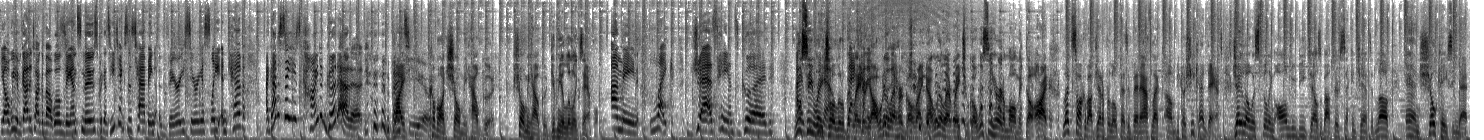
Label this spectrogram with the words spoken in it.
Y'all, we have got to talk about Will's dance moves because he takes his tapping very seriously. And Kev, I got to say, he's kind of good at it. Back like, to you. come on, show me how good. Show me how good. Give me a little example. I mean, like jazz hands good. We'll I- see you Rachel know, a little bit later, y'all. We're going to let her go right now. We're going to let Rachel go. We'll see her in a moment, though. All right, let's talk about Jennifer Lopez and Ben Affleck um, because she can dance. J-Lo is spilling all new details about their second chance at love and showcasing that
